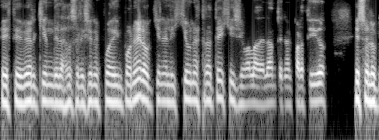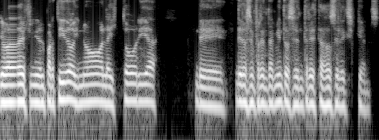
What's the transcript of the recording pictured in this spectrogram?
este, ver quién de las dos selecciones puede imponer o quién eligió una estrategia y llevarla adelante en el partido. Eso es lo que va a definir el partido y no la historia de, de los enfrentamientos entre estas dos selecciones.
